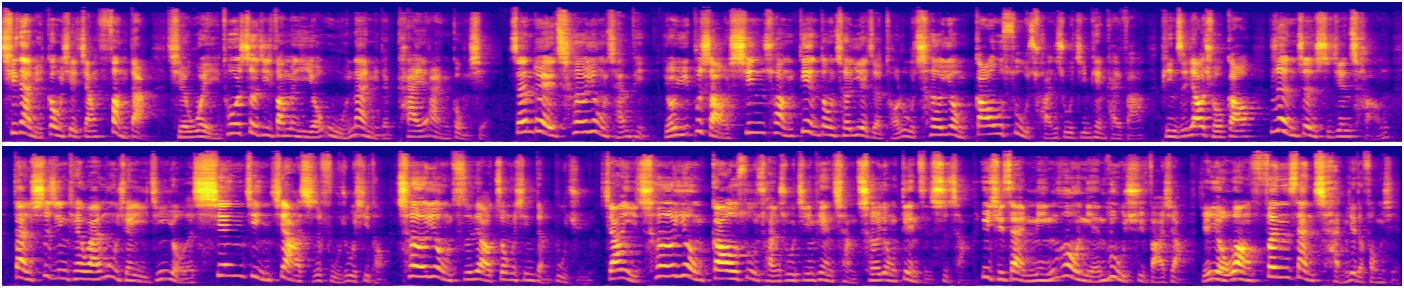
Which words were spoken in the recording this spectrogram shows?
七纳米贡献将放大，且委托设计方面也有五纳米的开案。贡献。针对车用产品，由于不少新创电动车业者投入车用高速传输晶片开发，品质要求高，认证时间长。但世芯 KY 目前已经有了先进驾驶辅助系统、车用资料中心等布局，将以车用高速传输晶片抢车用电子市场。预期在明后年陆续发酵，也有望分散产业的风险。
